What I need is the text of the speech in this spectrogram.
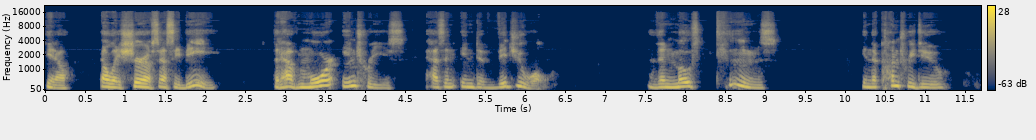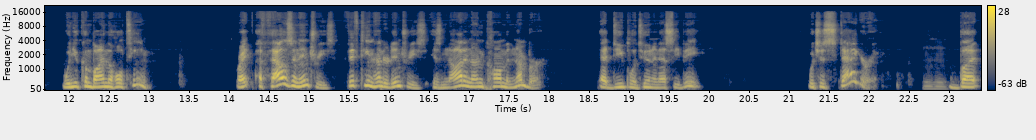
you know LA Sheriff's SEB that have more entries as an individual than most teams in the country do when you combine the whole team. Right? A thousand entries, 1500 entries is not an uncommon number at D platoon and SEB, which is staggering. Mm-hmm. But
